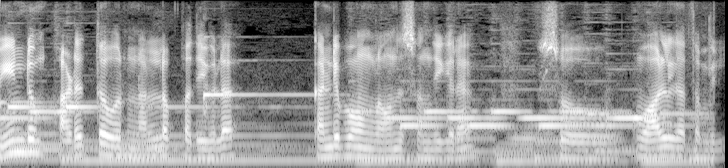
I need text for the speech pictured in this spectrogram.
மீண்டும் அடுத்த ஒரு நல்ல பதிவில் கண்டிப்பாக உங்களை வந்து சந்திக்கிறேன். ஸோ வாழ்க தமிழ்.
